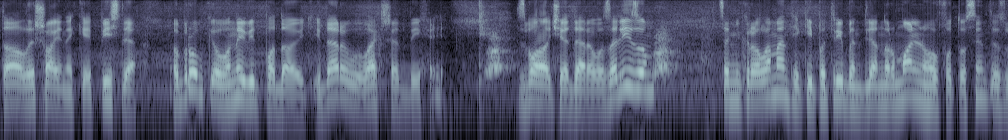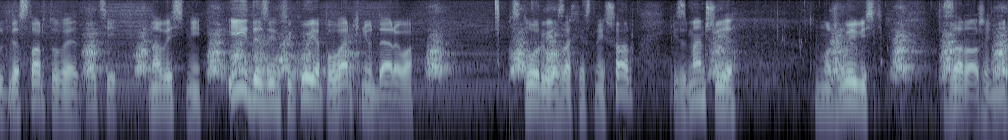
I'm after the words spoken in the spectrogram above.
та лишайники. Після обробки вони відпадають і дерево легше дихає. Збагачує дерево залізом. Це мікроелемент, який потрібен для нормального фотосинтезу для старту вегетації навесні. І дезінфікує поверхню дерева створює захисний шар і зменшує можливість зараження.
